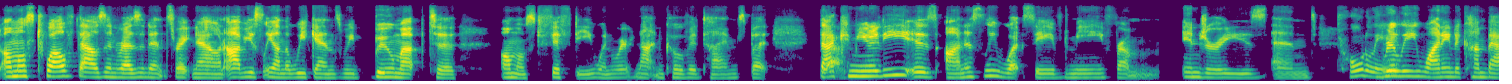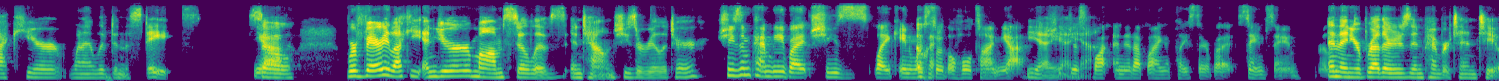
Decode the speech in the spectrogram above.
almost twelve thousand residents right now, and obviously on the weekends we boom up to almost fifty when we're not in COVID times. But that Yeah. community is honestly what saved me from injuries and totally really wanting to come back here when I lived in the states. So Yeah. we're very lucky. And your mom still lives in town. She's a realtor. She's in Pemby, but she's like in Okay. Whistler the whole time. Yeah. Yeah, She yeah, just yeah. bought, ended up buying a place there, but same, same. Really. And then your brother's in Pemberton too.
